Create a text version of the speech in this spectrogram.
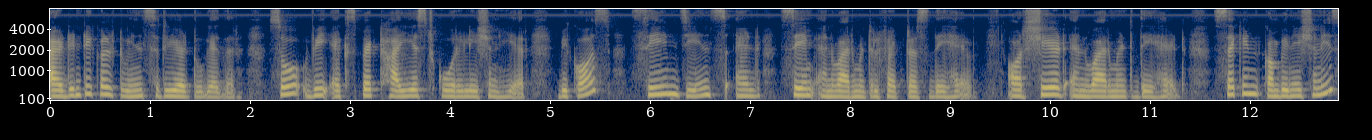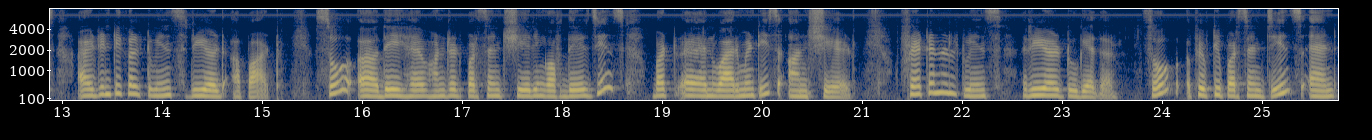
identical twins reared together. So, we expect highest correlation here because same genes and same environmental factors they have or shared environment they had. Second combination is identical twins reared apart. So, uh, they have 100 percent sharing of their genes, but uh, environment is unshared. Fraternal twins reared together. So, 50 percent genes and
